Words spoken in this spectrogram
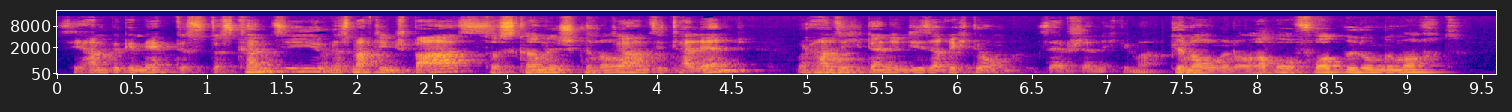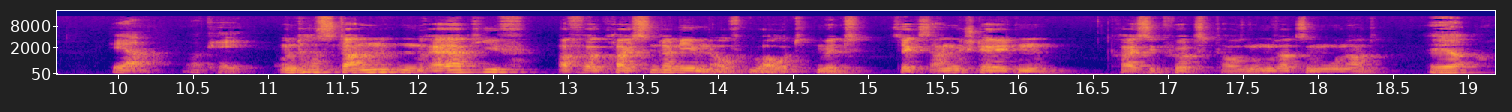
Sie haben gemerkt, das, das können Sie und das macht Ihnen Spaß. Das kann ich, genau. Da haben Sie Talent und haben Ja. sich dann in dieser Richtung selbstständig gemacht. Genau, genau. Habe auch Fortbildung gemacht. Ja, okay. Und hast dann ein relativ erfolgreiches Unternehmen aufgebaut mit sechs Angestellten, 30, 40.000 Umsatz im Monat. Ja.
